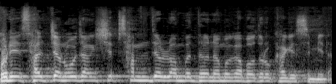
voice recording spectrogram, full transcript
우리 살전 5장 13절로 한번 더 넘어가 보도록 하겠습니다.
